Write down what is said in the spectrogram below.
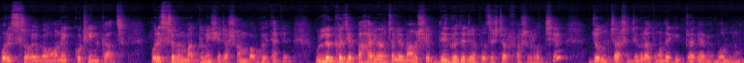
পরিশ্রম এবং অনেক কঠিন কাজ। পরিশ্রমের মাধ্যমে সেটা সম্ভব হয়ে থাকে। উল্লেখ্য যে, পাহাড়ি অঞ্চলের মানুষের দীর্ঘদিনের প্রচেষ্টার ফসল হচ্ছে জুম চাষ, যেগুলো তোমাদেরকে একটু আগে আমি বললাম।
